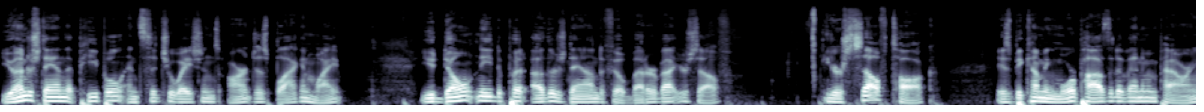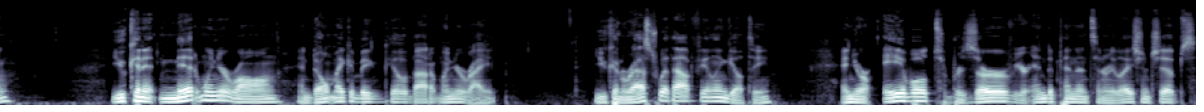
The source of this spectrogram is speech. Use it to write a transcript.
You understand that people and situations aren't just black and white. You don't need to put others down to feel better about yourself. Your self talk is becoming more positive and empowering. You can admit when you're wrong and don't make a big deal about it when you're right. You can rest without feeling guilty. And you're able to preserve your independence in relationships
